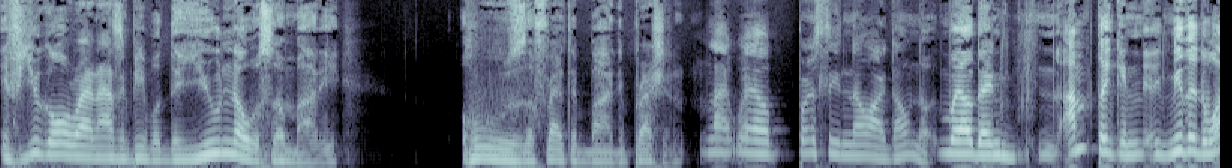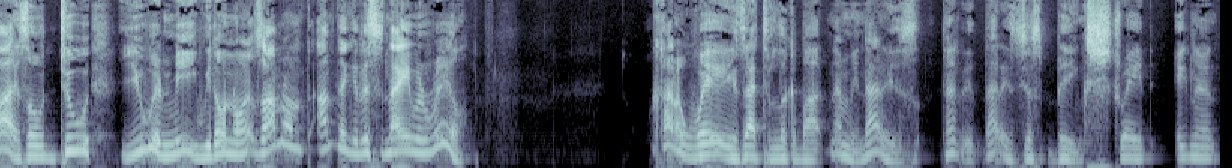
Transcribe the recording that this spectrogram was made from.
If you go around asking people, do you know somebody who's affected by depression? Like, well, personally, no, I don't know. Well, then I'm thinking neither do I. So, two, you and me, we don't know. So I'm, I'm thinking this is not even real. What kind of way is that to look about? I mean, that is that is, that is just being straight ignorant,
